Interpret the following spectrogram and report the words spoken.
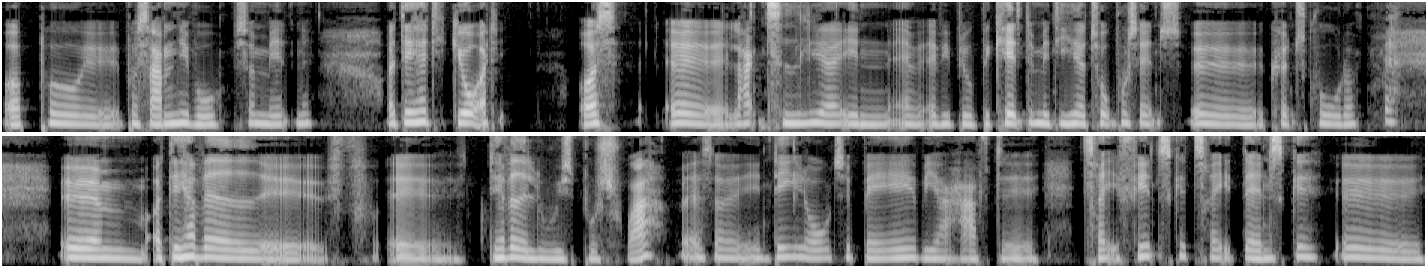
op på, øh, på samme niveau som mændene. Og det har de gjort også øh, langt tidligere, end at, at vi blev bekendte med de her 2% øh, kønskvoter. Ja. Øhm, og det har været øh, øh, det har været Louis Bourgeois, altså en del år tilbage. Vi har haft øh, tre finske, tre danske øh,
